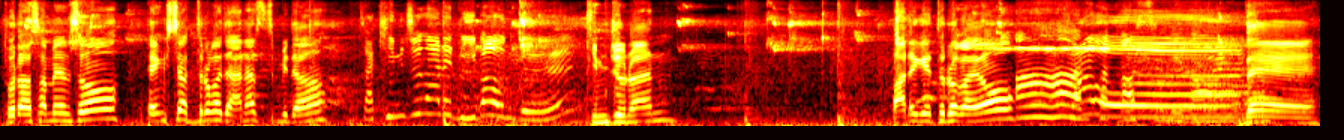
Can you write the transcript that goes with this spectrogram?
돌아서면서 bank shot 들어가지 않았습니다. 자, 김준환의 리바운드. 김준환 빠르게 들어가요. 아, 안타깝습니다. 네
